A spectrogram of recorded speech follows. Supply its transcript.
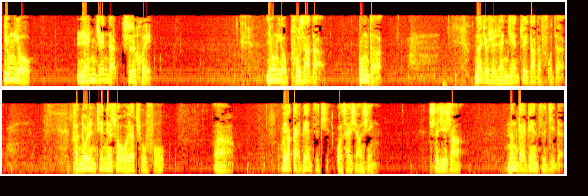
拥有人间的智慧。拥有菩萨的功德，那就是人间最大的福德。很多人天天说我要求福，啊，我要改变自己，我才相信。实际上，能改变自己的，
